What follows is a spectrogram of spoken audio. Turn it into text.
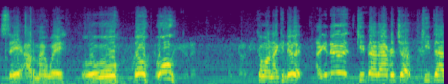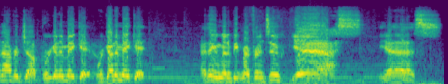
Stay out of my way. Oh! No! Oh! Come on, I can do it! I can do it! Keep that average up! Keep that average up! We're gonna make it! We're gonna make it! I think I'm gonna beat my friend too. Yes! Yes!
